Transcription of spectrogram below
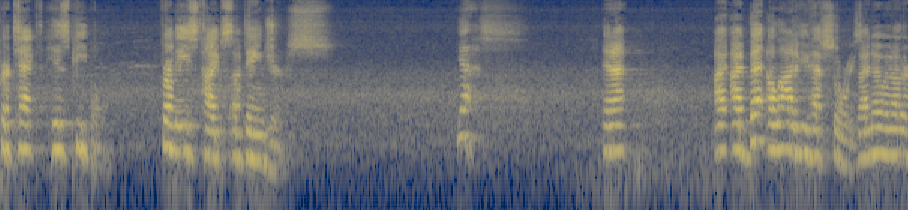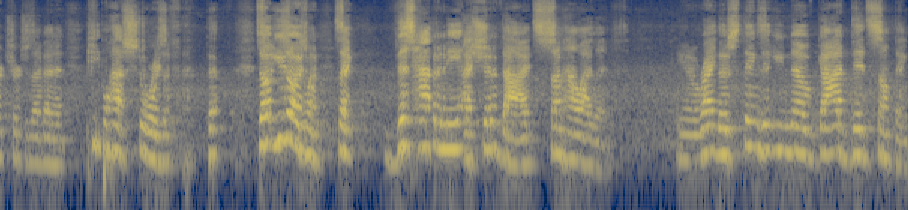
protect his people from these types of dangers? Yes. And I, I, I, bet a lot of you have stories. I know in other churches I've been in, people have stories of that. So you always wonder, it's like, this happened to me, I should have died, somehow I lived. You know, right? Those things that you know God did something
